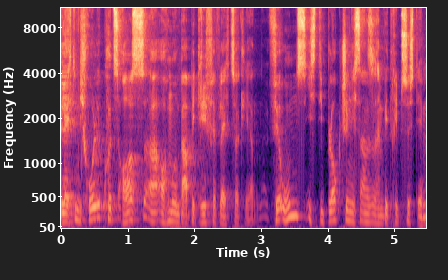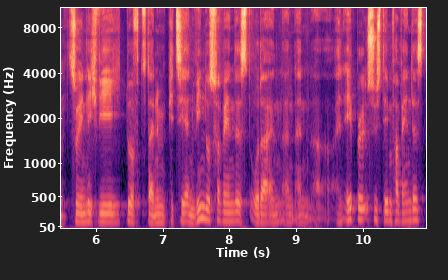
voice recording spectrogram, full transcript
Vielleicht, und ich hole kurz aus, äh, auch um ein paar Begriffe vielleicht zu erklären. Für uns ist die Blockchain nichts anderes als ein Betriebssystem. So ähnlich wie du auf deinem PC ein Windows verwendest oder ein, ein, ein, äh, ein Apple-System verwendest,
